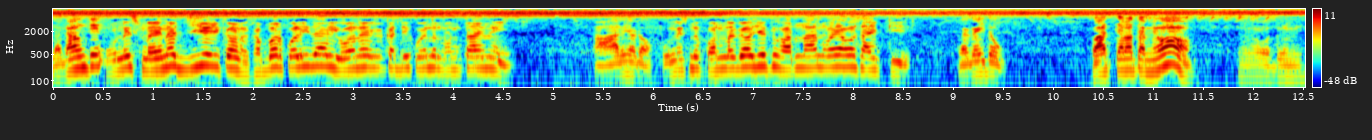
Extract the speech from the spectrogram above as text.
લગાવું તે? પોલીસ મહેનત જ જઈએ કણ. ખબર પડી જાય અને કદી કોઈને લૂંટાય નહીં. હારે હડો. પોલીસ ને ફોન લગાવજે તું હાર નાન હોય આવો સાહેબ કી. લગાવી દઉં. વાત કરો તમે હો. હા વધુ નહીં.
